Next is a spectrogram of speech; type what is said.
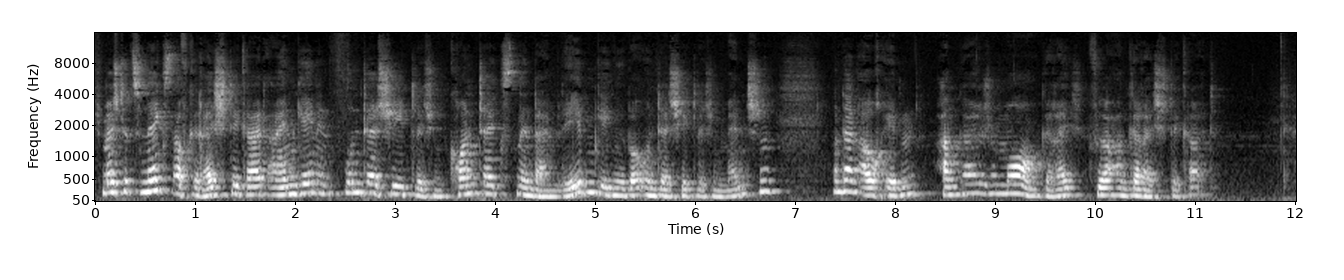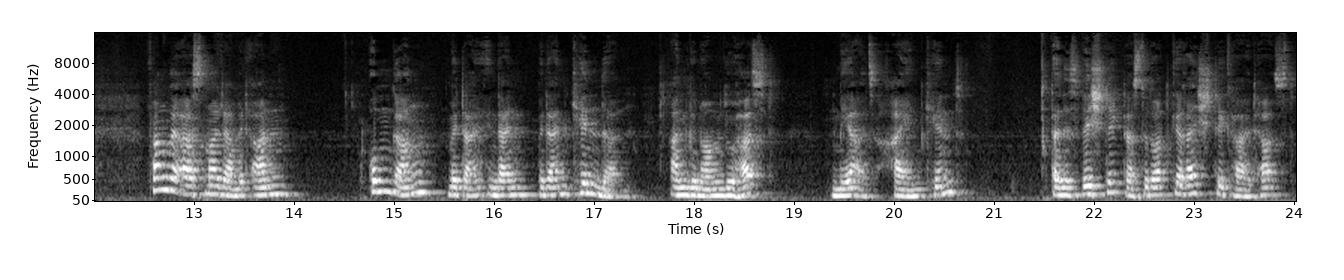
Ich möchte zunächst auf Gerechtigkeit eingehen in unterschiedlichen Kontexten in deinem Leben gegenüber unterschiedlichen Menschen und dann auch eben Engagement für Gerechtigkeit. Fangen wir erstmal damit an, Umgang mit, dein, dein, mit deinen Kindern. Angenommen, du hast mehr als ein Kind, dann ist wichtig, dass du dort Gerechtigkeit hast.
